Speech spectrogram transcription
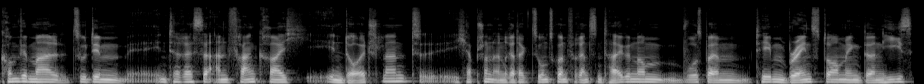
Kommen wir mal zu dem Interesse an Frankreich in Deutschland. Ich habe schon an Redaktionskonferenzen teilgenommen, wo es beim Themen Brainstorming dann hieß,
